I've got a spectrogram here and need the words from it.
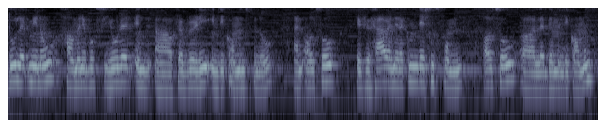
do let me know how many books you read in uh, February in the comments below and also if you have any recommendations for me also uh, let them in the comments.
